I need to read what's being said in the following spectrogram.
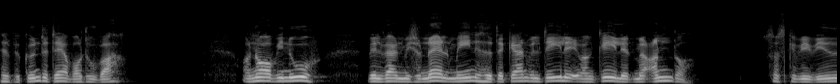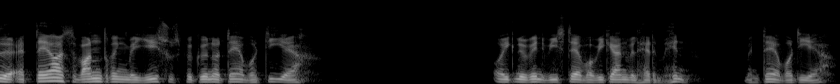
Det begyndte der, hvor du var. Og når vi nu vil være en missional menighed, der gerne vil dele evangeliet med andre, så skal vi vide, at deres vandring med Jesus begynder der, hvor de er. Og ikke nødvendigvis der, hvor vi gerne vil have dem hen, men der, hvor de er.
